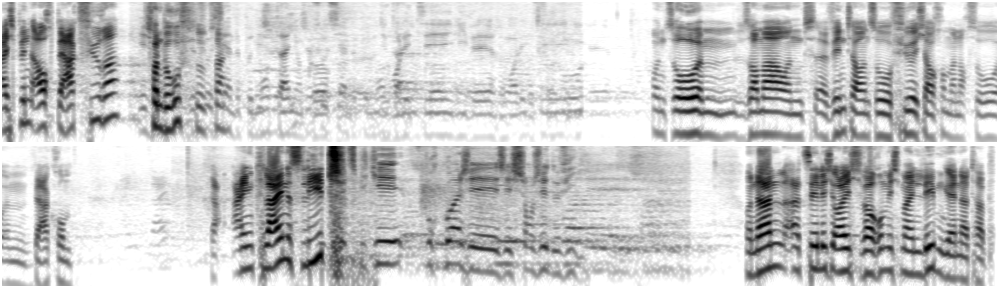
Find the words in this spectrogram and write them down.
Aber ich bin auch Bergführer von Beruf sozusagen. Und so im Sommer und äh, Winter und so führe ich auch immer noch so im Berg rum. Ja, ein kleines Lied und dann erzähle ich euch, warum ich mein Leben geändert habe.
